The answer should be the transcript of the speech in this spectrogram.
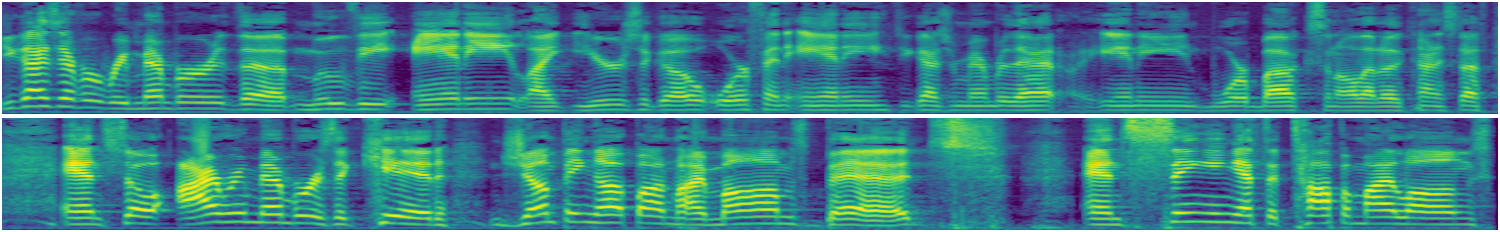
you guys ever remember the movie Annie, like years ago, Orphan Annie? Do you guys remember that? Annie, Warbucks, and all that other kind of stuff. And so I remember as a kid jumping up on my mom's bed and singing at the top of my lungs,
